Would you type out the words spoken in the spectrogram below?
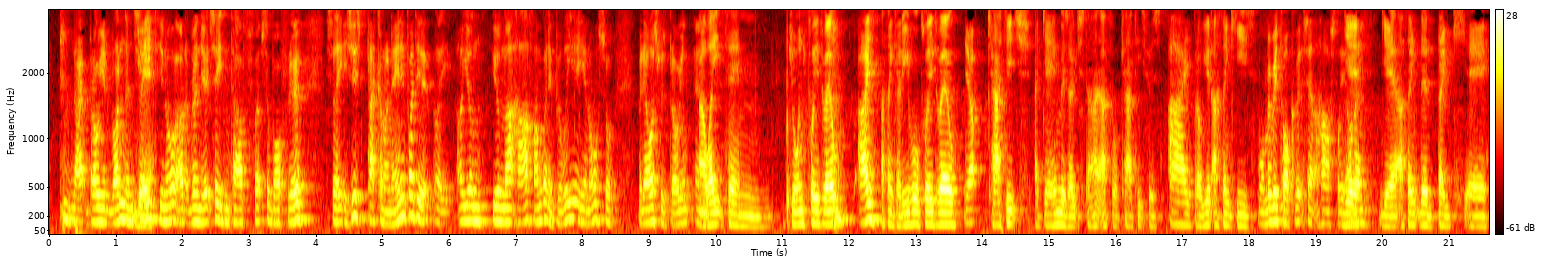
that brilliant run inside. Yeah. You know, out around the outside and Tav flips the ball through. He's like he's just picking on anybody. Like, oh, you're you're in that half. I'm going to bully you. You know, so Morelos was brilliant. I liked um, Jones played well. Aye, I think Aribo played well. yep, Katic again was outstanding. I thought Katic was aye. brilliant. I think he's We'll maybe talk about the centre halves later. yeah Then yeah. I think the big uh,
